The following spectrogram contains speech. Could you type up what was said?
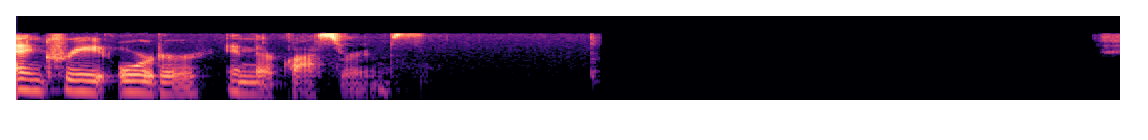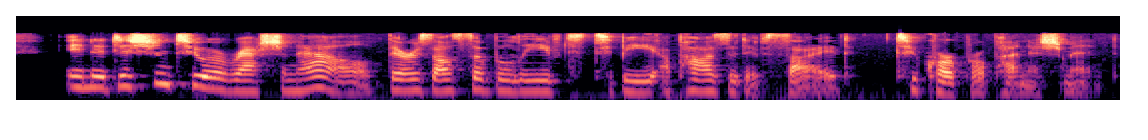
and create order in their classrooms. In addition to a rationale, there is also believed to be a positive side to corporal punishment.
